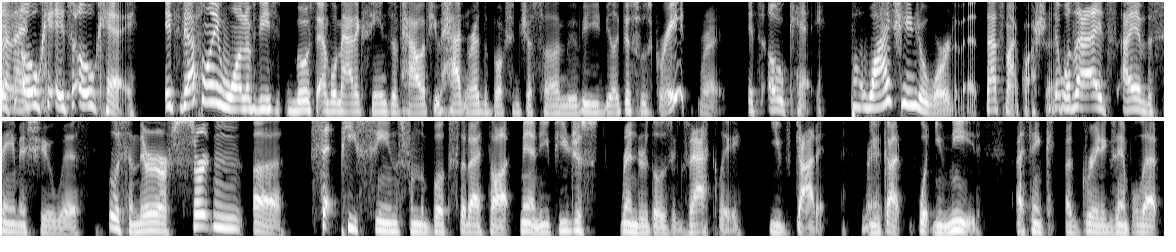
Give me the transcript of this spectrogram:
it's I- okay. It's okay. it's definitely one of the most emblematic scenes of how if you hadn't read the books and just saw the movie, you'd be like, this was great. Right. It's okay. But why change a word of it? That's my question. Well, that's I have the same issue with. Listen, there are certain uh, set piece scenes from the books that I thought, man, if you just render those exactly, you've got it. You've got what you need. I think a great example of that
